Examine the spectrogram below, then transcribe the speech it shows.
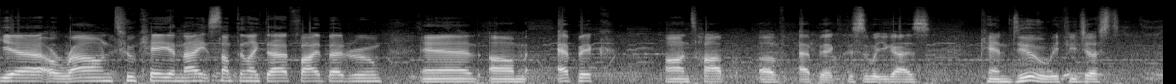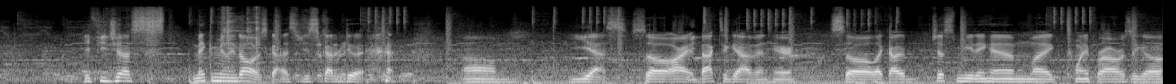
yeah, around 2k a night, something like that. Five bedroom, and um, epic on top of epic. This is what you guys can do if you just if you just make a million dollars, guys. You just got to do it. Um, yes. So, all right, back to Gavin here. So, like, I'm just meeting him like 24 hours ago.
